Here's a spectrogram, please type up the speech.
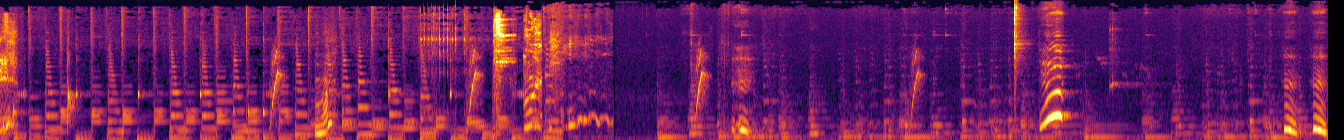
嗯？哼哼。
